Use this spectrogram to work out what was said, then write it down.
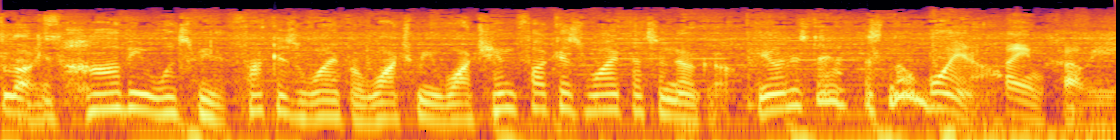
Look, if Javi wants me to fuck his wife or watch me watch him fuck his wife, that's a no-go. You understand? That's no bueno. I am Javi.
